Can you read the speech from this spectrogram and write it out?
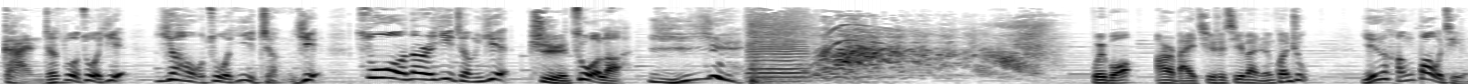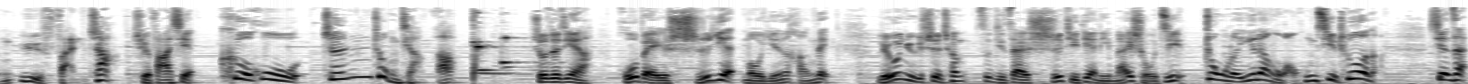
赶着做作业，要做一整夜，坐那儿一整夜，只做了一夜。微博二百七十七万人关注。银行报警欲反诈，却发现客户真中奖了。说最近啊，湖北十堰某银行内，刘女士称自己在实体店里买手机中了一辆网红汽车呢，现在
